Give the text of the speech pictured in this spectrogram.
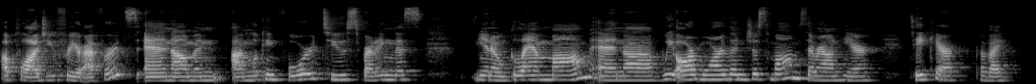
applaud you for your efforts. And, um, and I'm looking forward to spreading this you know, glam mom, and uh, we are more than just moms around here. Take care. Bye bye.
